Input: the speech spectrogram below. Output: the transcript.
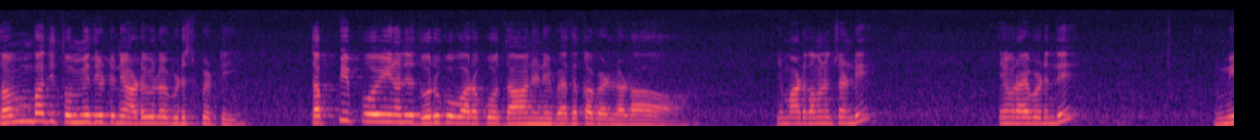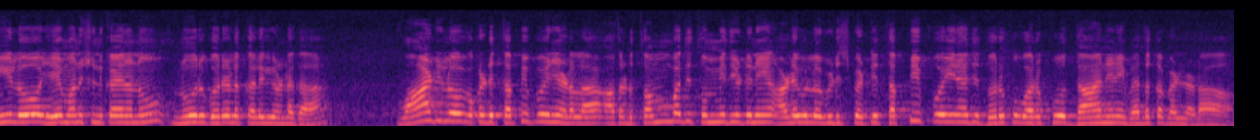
తొంభది తొమ్మిదిటిని అడవిలో విడిచిపెట్టి తప్పిపోయినది దొరుకు వరకు దానిని వెదక వెళ్ళడా. ఈ మాట గమనించండి. ఏం రాయబడింది? మీలో ఏ మనుషునికైనాను నూరు గొర్రెలు కలిగి ఉండగా వాటిలో ఒకటి తప్పిపోయిన ఎడల అతడు తొంభది తొమ్మిదిటిని అడవిలో విడిచిపెట్టి తప్పిపోయినది దొరకు వరకు దానిని వెదక వెళ్ళడా?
